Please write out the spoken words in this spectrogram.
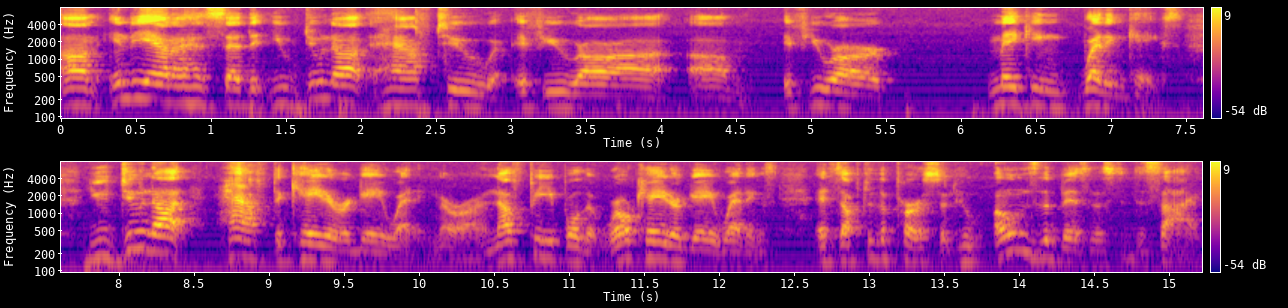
um, Indiana has said that you do not have to if you are um, if you are making wedding cakes. You do not have to cater a gay wedding. There are enough people that will cater gay weddings. It's up to the person who owns the business to decide,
